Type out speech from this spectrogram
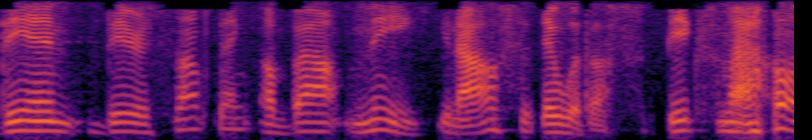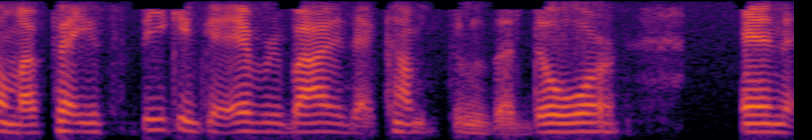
then there's something about me. You know, I'll sit there with a big smile on my face, speaking to everybody that comes through the door, and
